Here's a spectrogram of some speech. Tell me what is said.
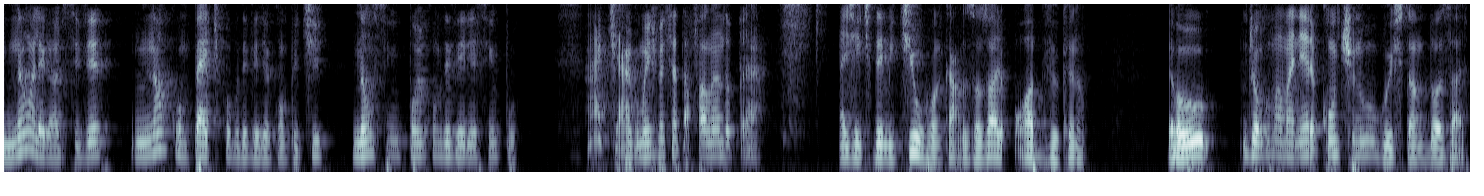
não é legal de se ver, não compete como deveria competir, não se impõe como deveria se impor. Ah, Thiago, mas você tá falando pra a gente demitir o Juan Carlos Osório? Óbvio que não. Eu, de alguma maneira, continuo gostando do Osório.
